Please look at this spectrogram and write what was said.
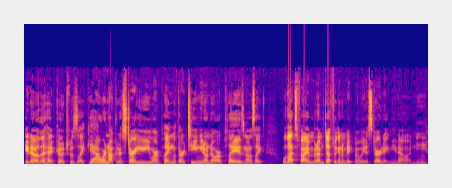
you know the head coach was like, "Yeah, we're not going to start you. You weren't playing with our team. You don't know our plays," and I was like, "Well, that's fine, but I'm definitely going to make my way to starting," you know, and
